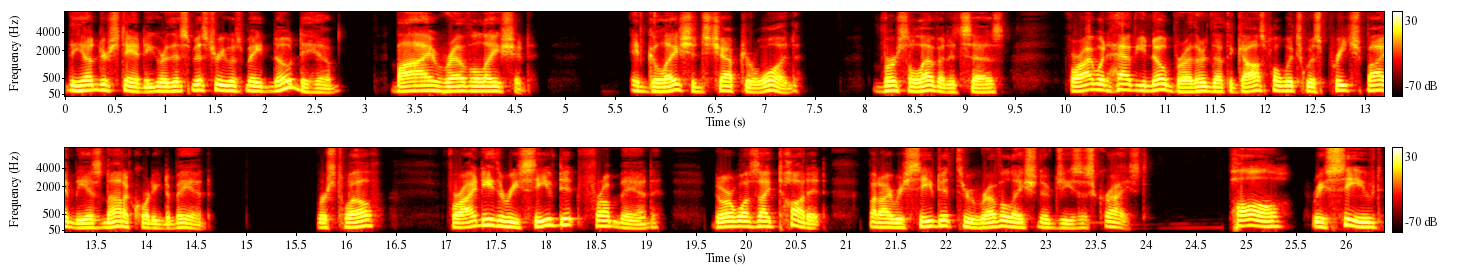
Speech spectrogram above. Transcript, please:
the understanding, or this mystery was made known to him by revelation. In Galatians chapter 1, verse 11, it says, For I would have you know, brethren, that the gospel which was preached by me is not according to man. Verse 12, For I neither received it from man, nor was I taught it, but I received it through revelation of Jesus Christ. Paul received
